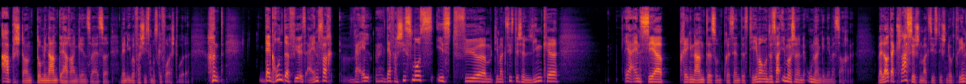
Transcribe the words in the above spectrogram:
Abstand dominante Herangehensweise, wenn über Faschismus geforscht wurde. Und der Grund dafür ist einfach, weil der Faschismus ist für die marxistische Linke ja ein sehr prägnantes und präsentes Thema und es war immer schon eine unangenehme Sache. Weil laut der klassischen marxistischen Doktrin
